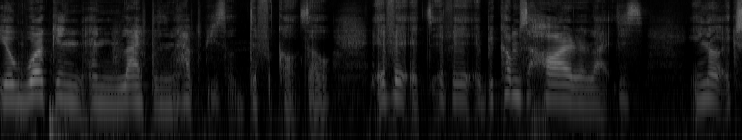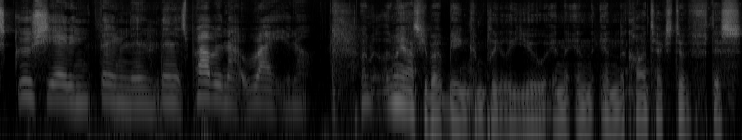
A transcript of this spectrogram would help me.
You're working and life doesn't have to be so difficult. So if it it's, if it, it becomes harder, like this, you know, excruciating thing, then then it's probably not right, you know. Let me, let me ask you about being completely you in the, in in the context of this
